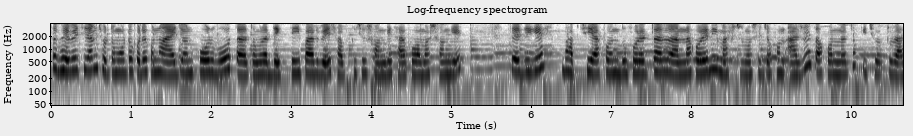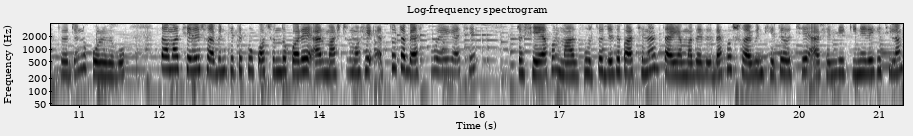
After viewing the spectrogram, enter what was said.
তো ভেবেছিলাম ছোটো মোটো করে কোনো আয়োজন করব, তা তোমরা দেখতেই পারবে সব কিছু সঙ্গে থাকো আমার সঙ্গে। তো এদিকে ভাবছি এখন দুপুরেরটা রান্না করে নিই, মাস্টারমশাই যখন আসবে তখন হয়তো কিছু একটু রাত্রের জন্য করে নেব। তো আমার ছেলে সয়াবিন খেতে খুব পছন্দ করে আর মাস্টারমশাই এতটা ব্যস্ত হয়ে গেছে, তো সে এখন মাছ ধরতেও যেতে পারছে না, তাই আমাদের দেখো সয়াবিন খেতে হচ্ছে, আর সেদিনকে কিনে রেখেছিলাম,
